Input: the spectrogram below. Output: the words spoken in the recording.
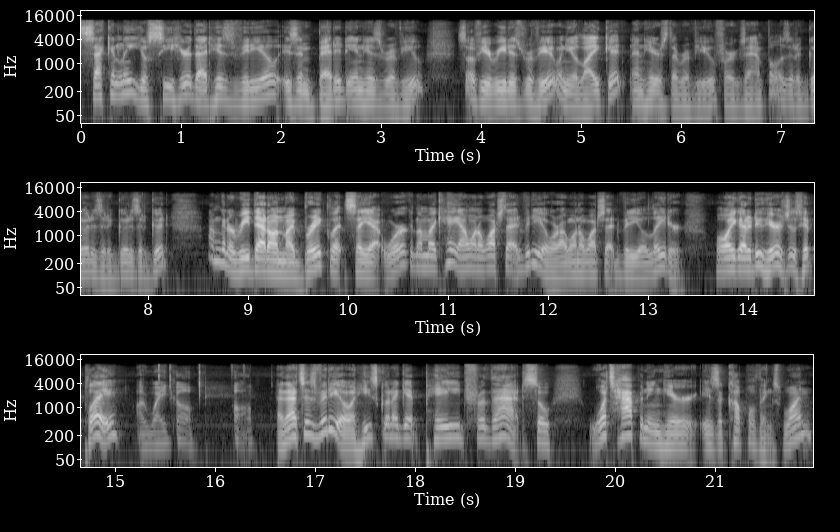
Secondly, you'll see here that his video is embedded in his review. So if you read his review and you like it, and here's the review, for example, is it a good, is it a good, is it a good? I'm going to read that on my break, let's say at work, and I'm like, hey, I want to watch that video, or I want to watch that video later. Well, all you got to do here is just hit play. I wake up. Oh. And that's his video, and he's going to get paid for that. So what's happening here is a couple things. One,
